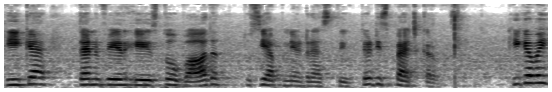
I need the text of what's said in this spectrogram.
ਠੀਕ ਹੈ। ਦੈਨ ਫਿਰ ਇਸ ਤੋਂ ਬਾਅਦ ਤੁਸੀਂ ਆਪਣੇ ਐਡਰੈਸ ਦੇ ਉੱਤੇ ਡਿਸਪੈਚ ਕਰਵਾ ਠੀਕ ਹੈ ਬਈ?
